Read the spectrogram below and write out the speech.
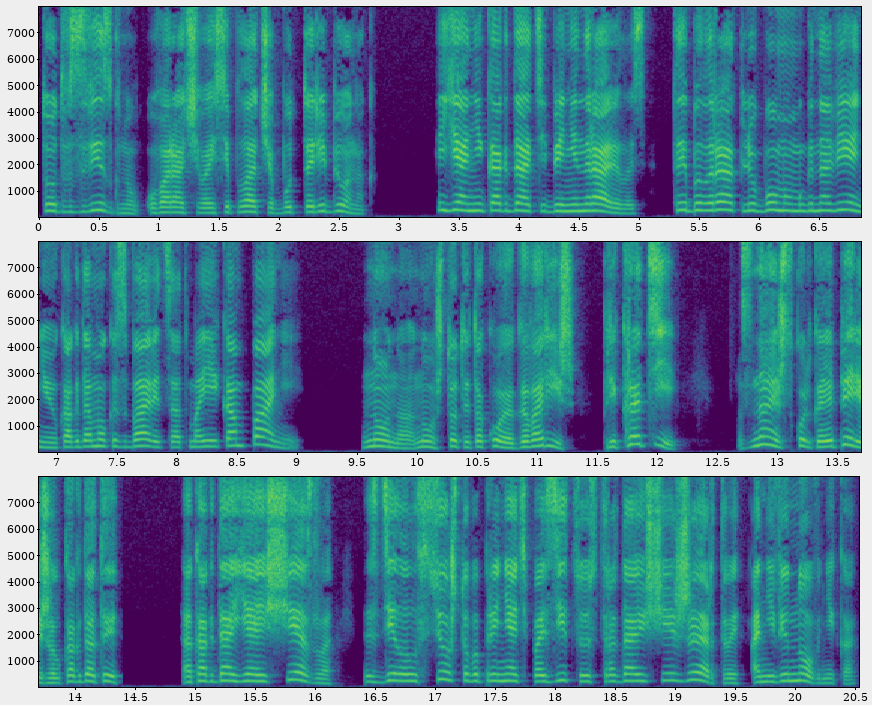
Тот взвизгнул, уворачиваясь и плача, будто ребенок. «Я никогда тебе не нравилась. Ты был рад любому мгновению, когда мог избавиться от моей компании. «Нона, ну что ты такое говоришь? Прекрати! Знаешь, сколько я пережил, когда ты...» «А когда я исчезла, Сделал все, чтобы принять позицию страдающей жертвы, а не виновника.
